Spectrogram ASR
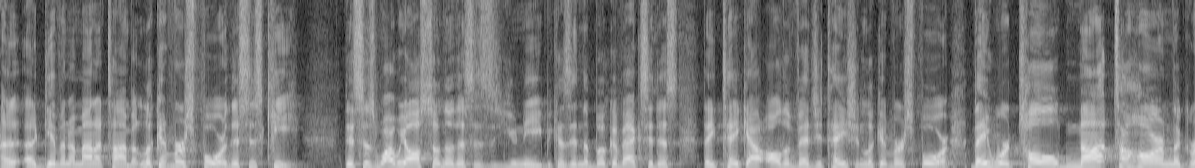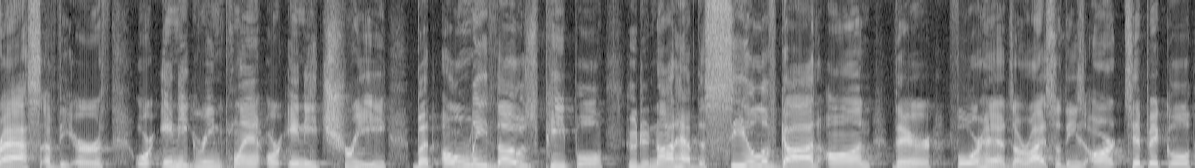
a, a given amount of time. But look at verse four. This is key. This is why we also know this is unique because in the book of Exodus, they take out all the vegetation. Look at verse 4. They were told not to harm the grass of the earth or any green plant or any tree, but only those people who do not have the seal of God on their foreheads, all right? So these aren't typical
